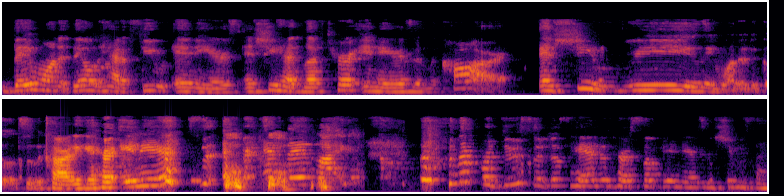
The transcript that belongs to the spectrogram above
they wanted. They only had a few in ears, and she had left her in ears in the car and she really wanted to go to the car to get her in ears. and then like producer just handed her some in ears, and she was like,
